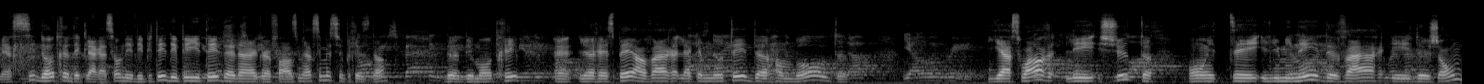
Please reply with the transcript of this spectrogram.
Merci. D'autres déclarations des députés députés de Niagara Falls. Merci, M. le Président, de démontrer euh, le respect envers la communauté de Humboldt. Hier soir, les chutes ont été illuminés de vert et de jaune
